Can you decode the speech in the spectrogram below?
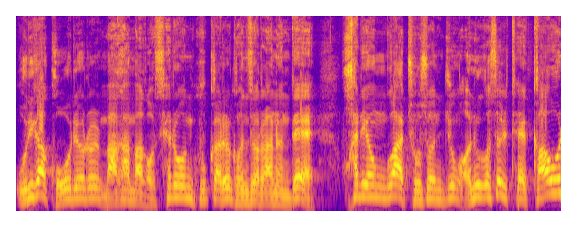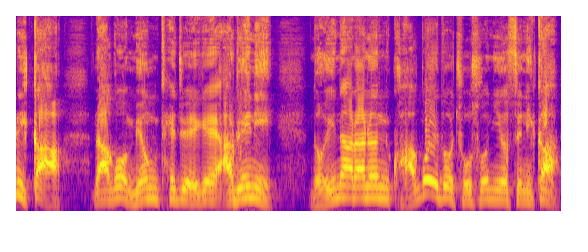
우리가 고려를 마감하고 새로운 국가를 건설하는데 화령과 조선 중 어느 것을 택하오리까? 라고 명태조에게 아뢰니 너희 나라는 과거에도 조선이었으니까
